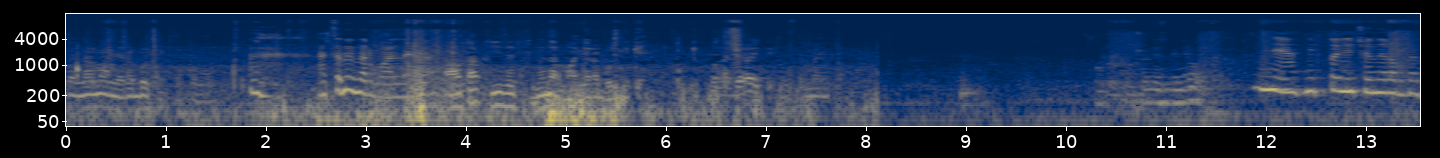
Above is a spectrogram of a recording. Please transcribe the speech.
Це нормальний роботник такого. А це ненормальне, так? А отак їздять ненормальні роботники. Бо набирають їх інструментів. Нічого не змінилося? Ні, ніхто нічого не робив.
